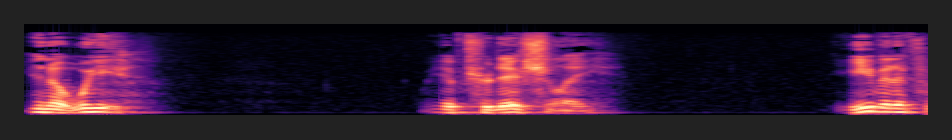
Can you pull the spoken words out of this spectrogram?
You know, we we have traditionally, even if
